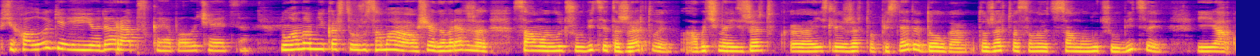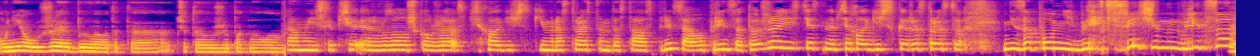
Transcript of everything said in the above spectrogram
психология ее, да, рабская получается. Ну, она, мне кажется, уже сама, вообще говорят же, самые лучшие убийцы — это жертвы. Обычно из жертв, если жертва преследует долго, то жертва становится самой лучшей убийцей, и а, у нее уже было вот это, что-то уже погнало. Там, если пси- э, Золушка уже с психологическим расстройством досталась принца, а у принца тоже, естественно, психологическое расстройство. Не запомнить, блядь, женщину в лицо, а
